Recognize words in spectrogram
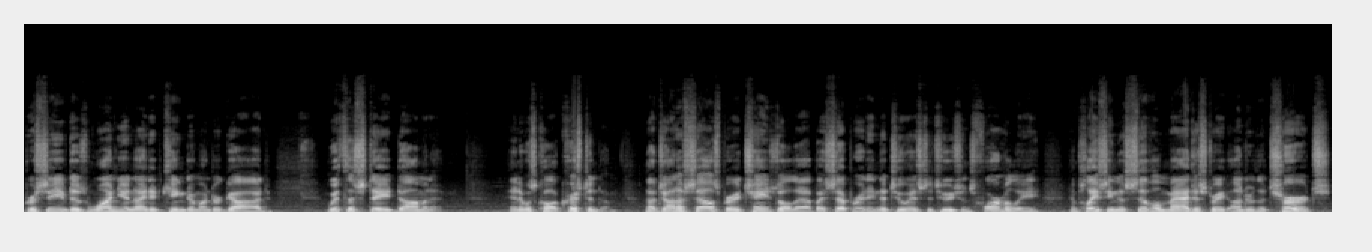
perceived as one united kingdom under God with the state dominant, and it was called Christendom. Now, John of Salisbury changed all that by separating the two institutions formally and placing the civil magistrate under the church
